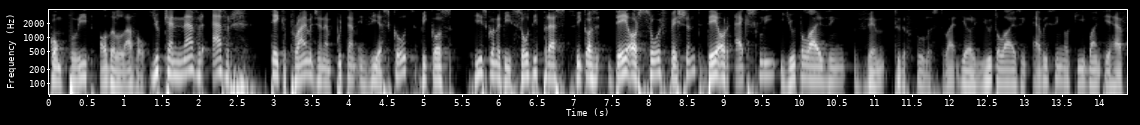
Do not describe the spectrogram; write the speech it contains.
complete other level. You can never ever take a Primeagen and put them in VS Code because he's going to be so depressed because they are so efficient. They are actually utilizing Vim to the fullest, right? They are utilizing every single keybind they have.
